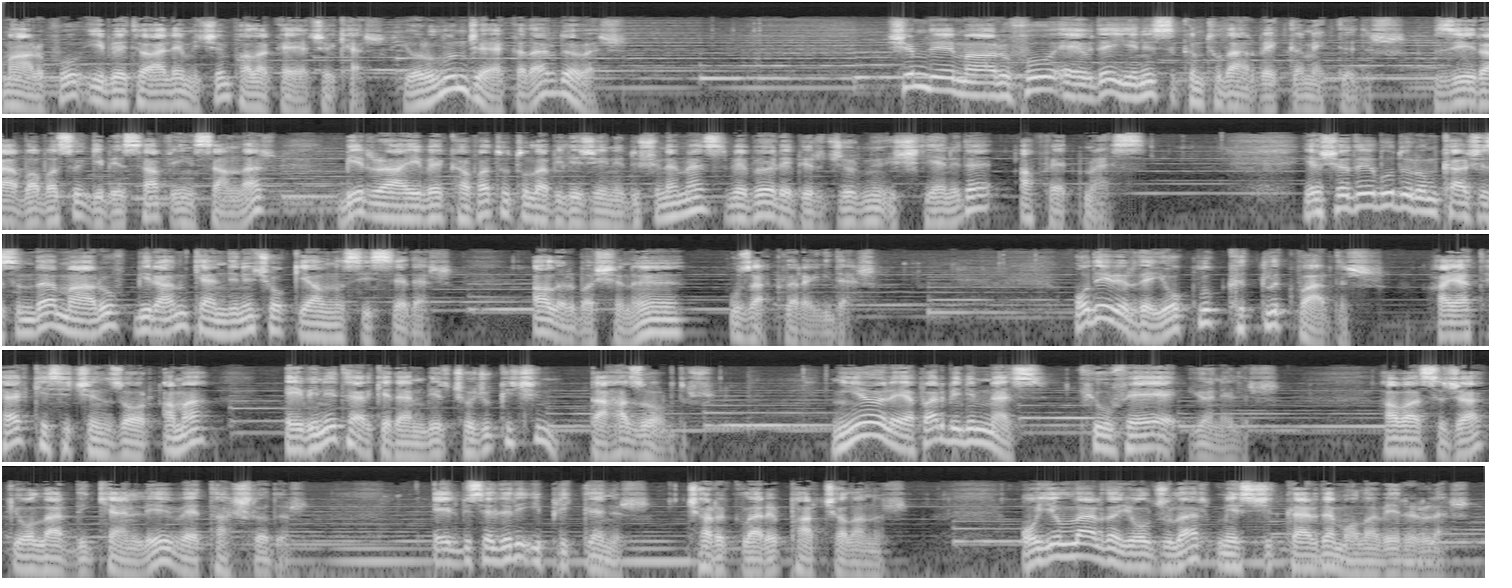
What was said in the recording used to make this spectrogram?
Maruf'u ibreti alem için falakaya çeker. Yoruluncaya kadar döver. Şimdi Maruf'u evde yeni sıkıntılar beklemektedir. Zira babası gibi saf insanlar bir rahibe kafa tutulabileceğini düşünemez ve böyle bir cürmü işleyeni de affetmez. Yaşadığı bu durum karşısında Maruf bir an kendini çok yalnız hisseder. Alır başını uzaklara gider. O devirde yokluk kıtlık vardır. Hayat herkes için zor ama evini terk eden bir çocuk için daha zordur. Niye öyle yapar bilinmez. Küfe'ye yönelir. Hava sıcak, yollar dikenli ve taşlıdır. Elbiseleri ipliklenir, çarıkları parçalanır. O yıllarda yolcular mescitlerde mola verirler.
